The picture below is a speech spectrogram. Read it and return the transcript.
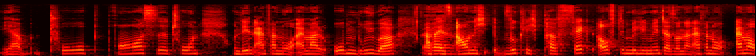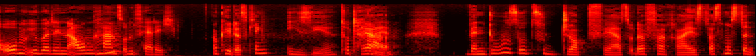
ja, Taub, Bronzeton und den einfach nur einmal oben drüber. Ah, aber ja. jetzt auch nicht wirklich perfekt auf den Millimeter, sondern einfach nur einmal oben über den Augenkranz mhm. und fertig. Okay, das klingt easy. Total. Ja. Wenn du so zu Job fährst oder verreist, was muss denn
